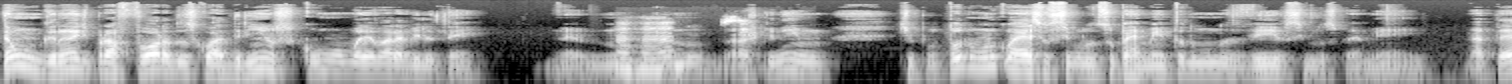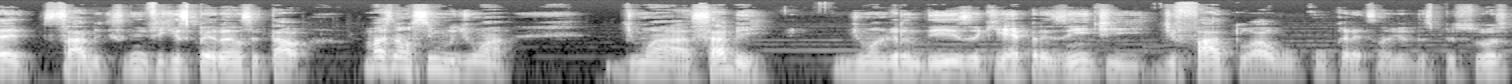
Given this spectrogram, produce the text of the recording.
tão grande para fora dos quadrinhos como a Mulher Maravilha tem. Eu não, uhum. eu não, acho que nenhum. Tipo, todo mundo conhece o símbolo do Superman, todo mundo vê o símbolo do Superman. Até sabe que significa esperança e tal. Mas não é um símbolo de uma. De uma, sabe? De uma grandeza que represente de fato algo concreto na vida das pessoas.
